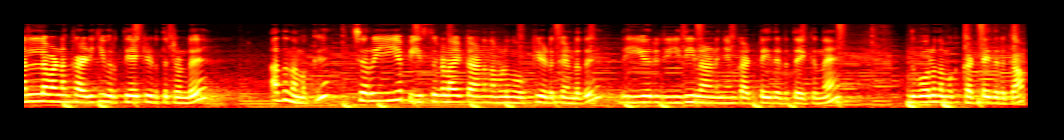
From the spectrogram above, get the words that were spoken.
നല്ലവണ്ണം കഴുകി വൃത്തിയാക്കി എടുത്തിട്ടുണ്ട്. അത് നമുക്ക് ചെറിയ പീസുകളായിട്ടാണ് നമ്മൾ നുറുക്കിയെടുക്കേണ്ടത്. ഇത് ഈ ഒരു രീതിയിലാണ് ഞാൻ കട്ട് ചെയ്തെടുത്തേക്കുന്നത്. ഇതുപോലെ നമുക്ക് കട്ട് ചെയ്തെടുക്കാം.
